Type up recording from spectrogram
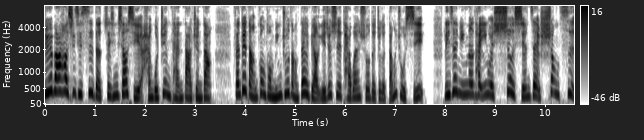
九月八号星期四的最新消息，韩国政坛大震荡。反对党共同民主党代表，也就是台湾说的这个党主席李在明呢，他因为涉嫌在上次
